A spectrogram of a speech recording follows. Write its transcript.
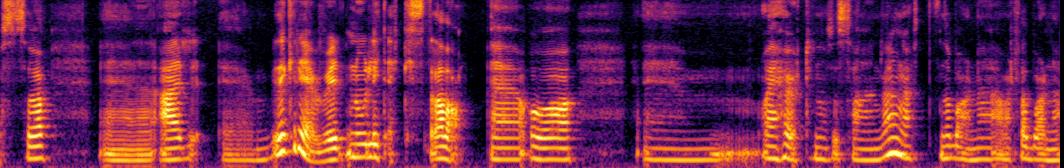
også eh, er eh, Det krever noe litt ekstra, da. Eh, og, eh, og jeg hørte noen som sa en gang at når barna, i hvert fall barna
